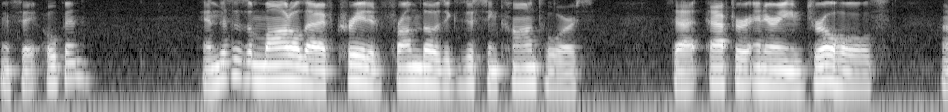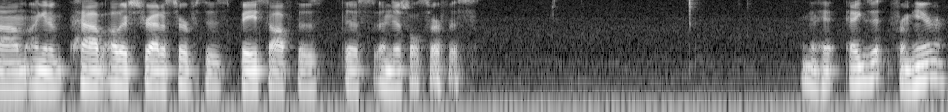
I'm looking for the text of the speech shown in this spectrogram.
and say Open. And this is a model that I've created from those existing contours that after entering drill holes, um, I'm going to have other strata surfaces based off this, this initial surface. I'm going to hit exit from here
